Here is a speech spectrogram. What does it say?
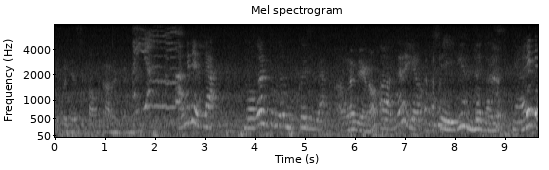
ഇപ്പോൾ ജസ്റ്റ് പൗഡറാണ് ഇട്ടത് അങ്ങനെയല്ല. മുഖം അങ്ങനെ ചെയ്യണോ? അങ്ങനെ ചെയ്യണം. ശരിയെന്ന ഗൈസ് ഞാനിപ്പോ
